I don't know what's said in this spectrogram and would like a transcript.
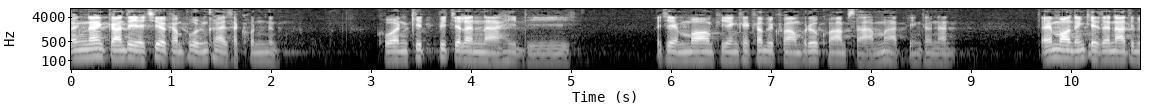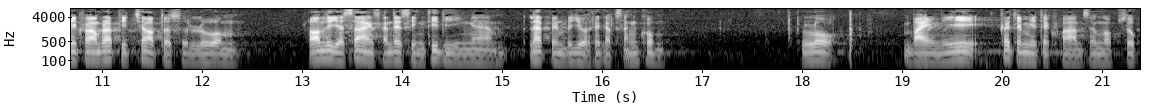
ดังนั้นการที่จะเชื่อคำพูดของใครสักคนหนึ่ง ควรคิดพิจารณาให้ดี ไม่ใช่มองเพียงแค่เขามีความรู้ความสามารถเพียงเท่านั้น แต่มองถึงเจตนาที่มีความรับผิดชอบต่อส่วนรวม พร้อมที่จะสร้างสรรค์แต่สิ่งที่ดีงาม และเป็นประโยชน์ให้กับสังคม โลกใบนี้ก็จะมีแต่ความสงบสุข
